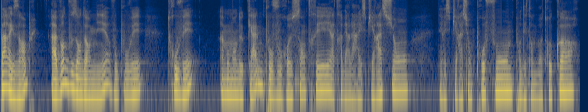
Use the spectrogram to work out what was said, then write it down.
Par exemple, avant de vous endormir, vous pouvez trouver un moment de calme pour vous recentrer à travers la respiration, des respirations profondes pour détendre votre corps.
